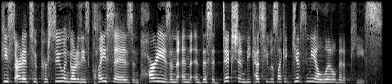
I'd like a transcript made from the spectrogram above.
he started to pursue and go to these places and parties and, and, and, this addiction because he was like, it gives me a little bit of peace,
